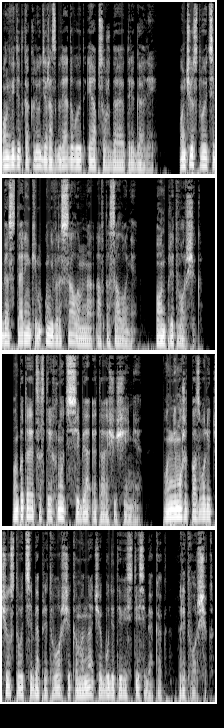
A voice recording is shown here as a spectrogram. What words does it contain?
Он видит, как люди разглядывают и обсуждают регалии. Он чувствует себя стареньким универсалом на автосалоне. Он притворщик. Он пытается стряхнуть с себя это ощущение. Он не может позволить чувствовать себя притворщиком, иначе будет и вести себя как притворщик.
